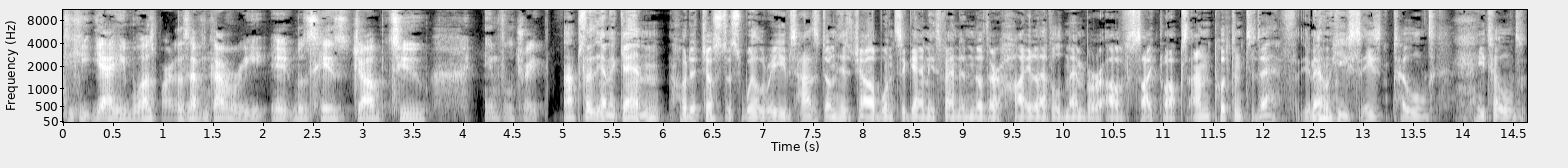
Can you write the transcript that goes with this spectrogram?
he, yeah, he was part of the Seventh Cavalry. It was his job to infiltrate. Absolutely. And again, Hooded Justice, Will Reeves, has done his job once again. He's found another high level member of Cyclops and put them to death. You know, he's, he's told, he told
